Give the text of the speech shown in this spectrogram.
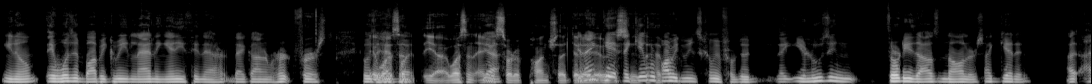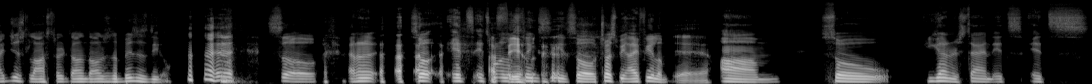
you know, it wasn't Bobby Green landing anything that hurt- that got him hurt first. It was It a headbutt. wasn't. Yeah, it wasn't any Yeah. sort of punch that did And it. I it get, was I the get where Bobby headbutt. Green's coming from, dude. Like you're losing thirty thousand dollars. I get it. I, I just lost thirty thousand dollars in a business deal. so I don't. So it's it's one of those things. So trust me, I feel them. Yeah, yeah. Um, so you gotta understand, it's it's.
